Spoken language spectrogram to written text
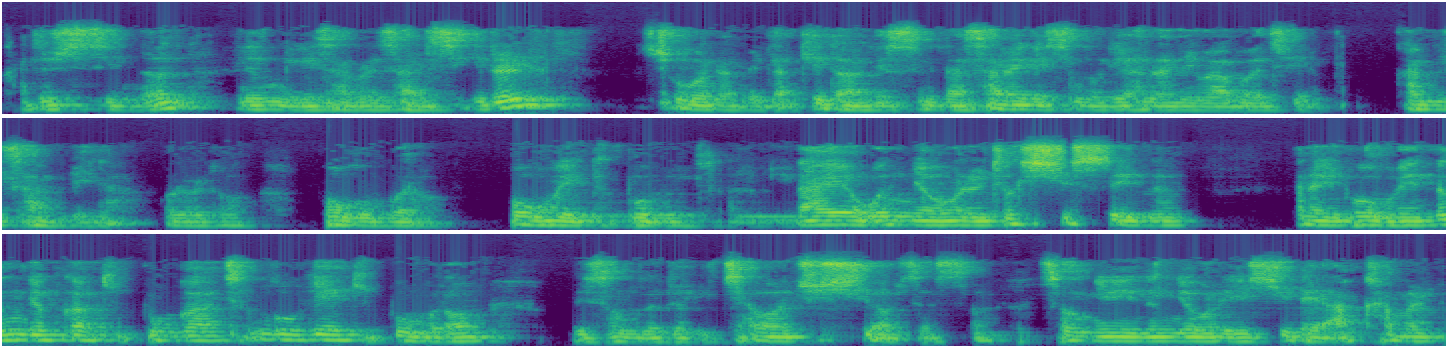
가질 수 있는 능력의 삶을 사시기를 축원합니다. 기도하겠습니다. 살아계신 우리 하나님 아버지 감사합니다. 오늘도 복음으로 복음의 기쁨이 나의 온 영혼을 적실 수 있는 하나님 복음의 능력과 기쁨과 천국의 기쁨으로 우리 성도들을 채워 주시옵소서. 성령의 능력으로 이 시대의 악함을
